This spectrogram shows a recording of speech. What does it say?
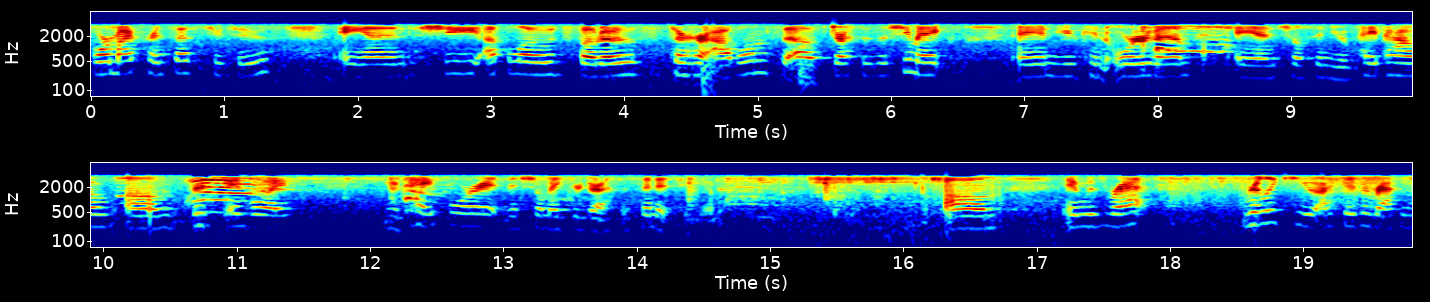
For My Princess Tutus and she uploads photos to her albums of dresses that she makes and you can order them and she'll send you a PayPal um invoice. You pay for it, then she'll make your dress and send it to you. Um it was wrapped really cute. I saved the wrapping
